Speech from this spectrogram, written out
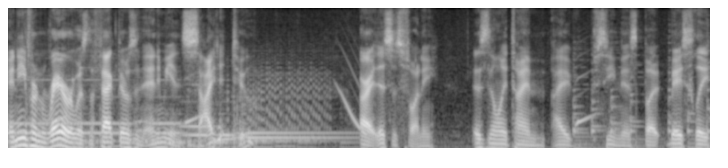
And even rarer was the fact there was an enemy inside it, too. Alright, this is funny. This is the only time I've seen this, but basically,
